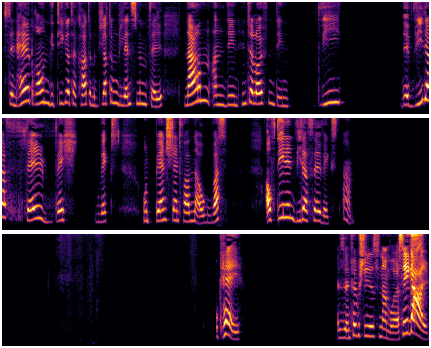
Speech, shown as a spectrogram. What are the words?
Ist ein hellbraun getigerter Kater mit glattem, glänzendem Fell. Narren an den Hinterläufen, den wie der Widerfell wächst und bernsteinfarbene Augen. Was? Auf denen wieder Fell wächst. Ah. Okay. Also sein Film steht jetzt Name, oder? Ist egal.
